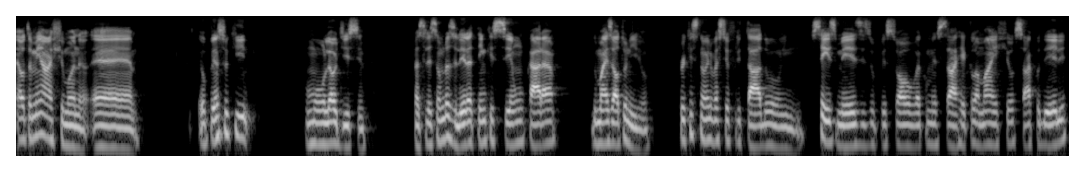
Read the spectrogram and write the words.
É, eu também acho, mano. É... Eu penso que, como o Léo disse, para a seleção brasileira tem que ser um cara do mais alto nível. Porque senão ele vai ser fritado em seis meses, o pessoal vai começar a reclamar, encher o saco dele.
